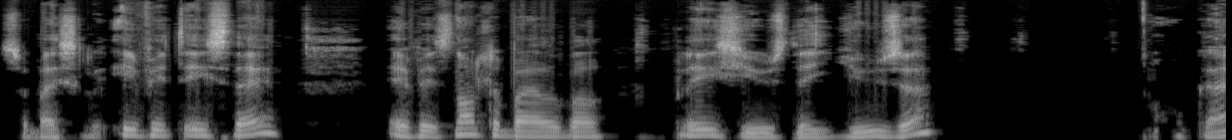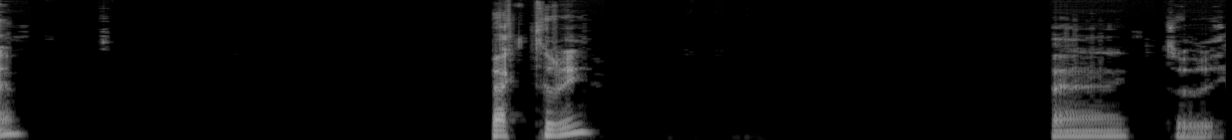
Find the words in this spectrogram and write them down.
so basically if it is there if it's not available please use the user okay factory factory.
